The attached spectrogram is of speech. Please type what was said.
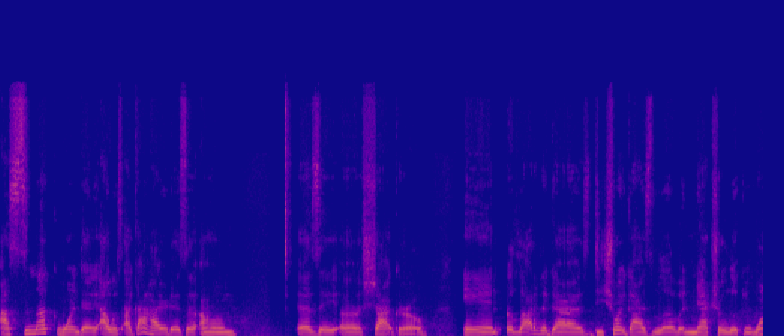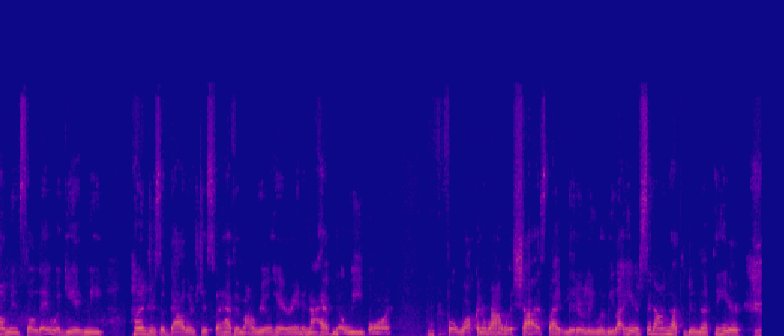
I snuck one day. I was I got hired as a um as a uh, shot girl. And a lot of the guys, Detroit guys, love a natural looking woman. So they would give me hundreds of dollars just for having my real hair in and I have no weave on okay. for walking around with shots. Like literally would be like, here, sit down. You have to do nothing here. Yeah.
